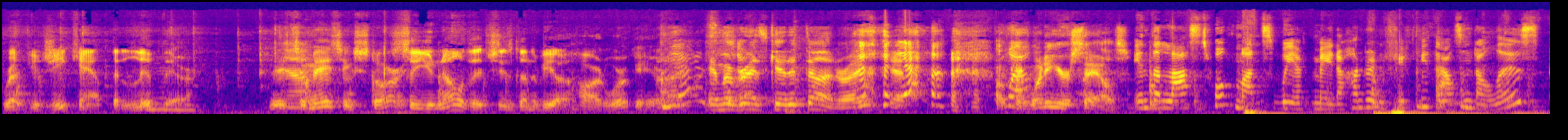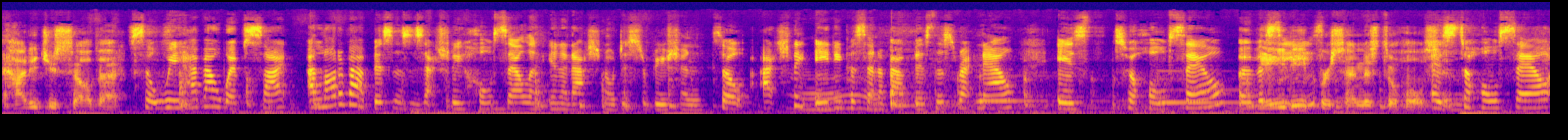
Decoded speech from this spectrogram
refugee camp that lived there. It's an amazing story. So you know that she's going to be a hard worker here, right? Yes. Immigrants get it done, right? yeah. Okay, Well- what are your sales? In the last 12 months, we have made $150,000. How did you sell that? So we have our website. A lot of our business is actually wholesale and international distribution. So actually, 80% of our business right now is to wholesale overseas. 80% is to wholesale. Is to wholesale.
